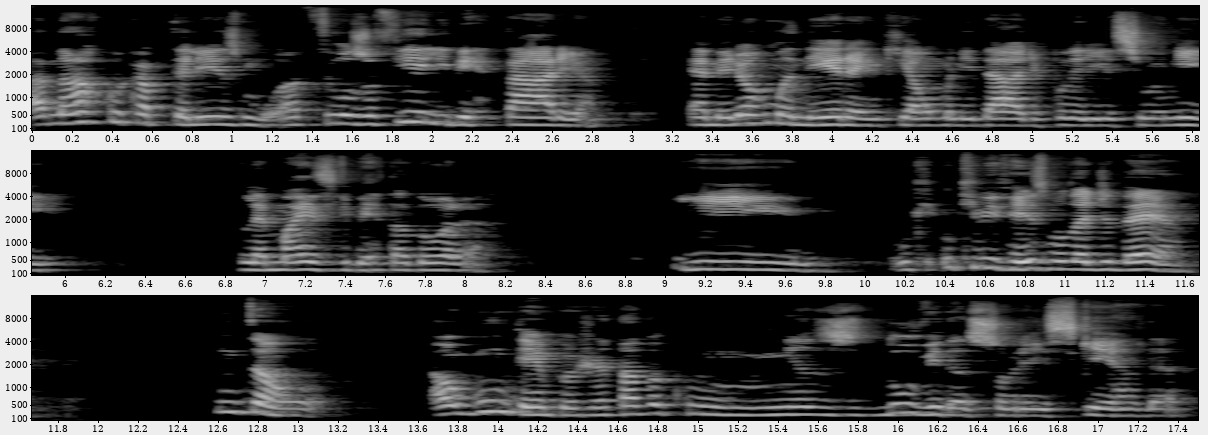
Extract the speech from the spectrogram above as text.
anarcocapitalismo, a filosofia libertária, é a melhor maneira em que a humanidade poderia se unir ela é mais libertadora. E o que, o que me fez mudar de ideia? Então, há algum tempo eu já estava com minhas dúvidas sobre a esquerda.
